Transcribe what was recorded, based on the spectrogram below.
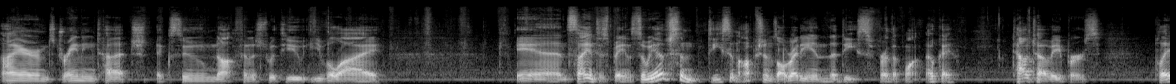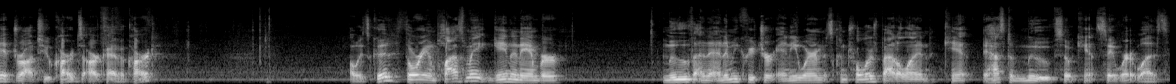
Irons, Draining Touch, Exhume, Not Finished with You, Evil Eye, and Scientist Bane. So we have some decent options already in the Dis for the Quant. Okay. Tau Tau Vapors. Play it, draw two cards, archive a card. Always good. Thorium Plasmate, gain an amber, move an enemy creature anywhere in its controller's battle line. Can't it has to move, so it can't say where it was.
